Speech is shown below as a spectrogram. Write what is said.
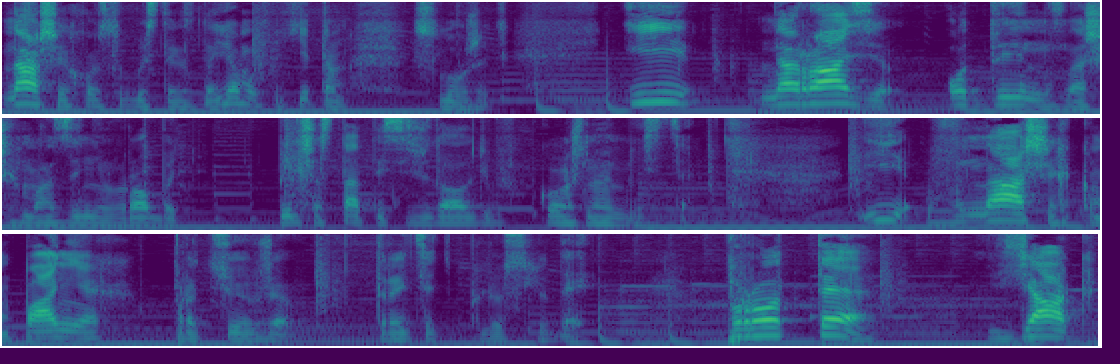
наших особистих знайомих, які там служать. І наразі один з наших магазинів робить більше 100 тисяч доларів кожного місця. І в наших компаніях працює вже 30 плюс людей. Про те, як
